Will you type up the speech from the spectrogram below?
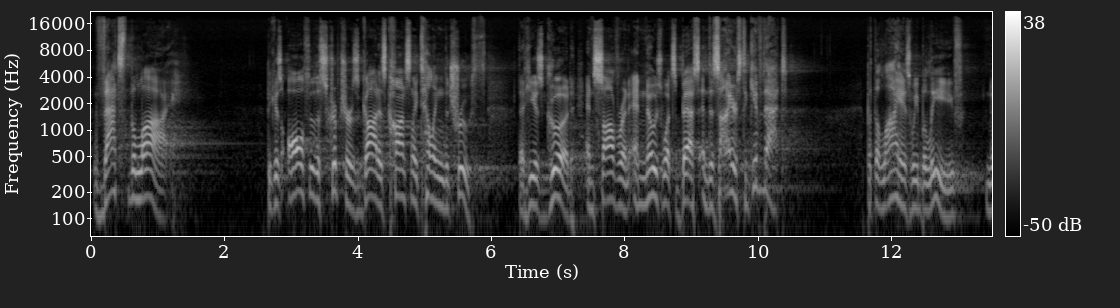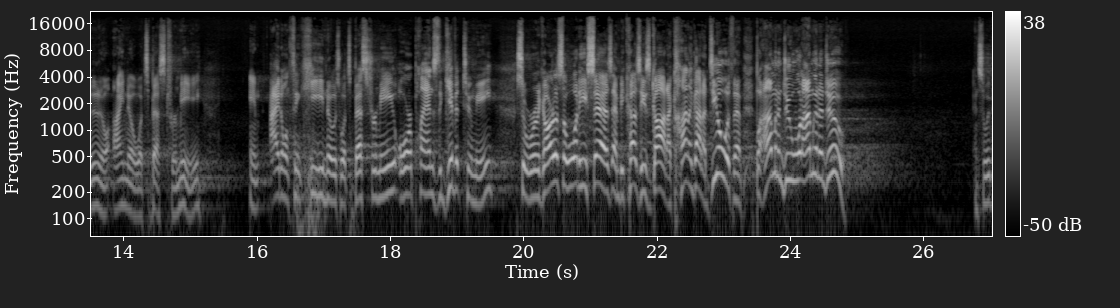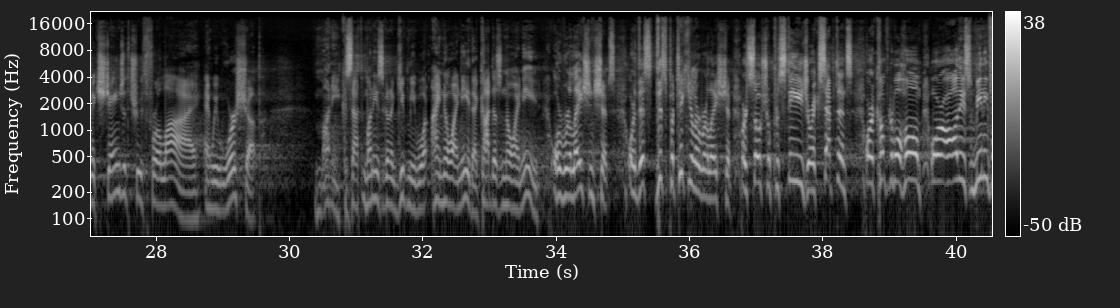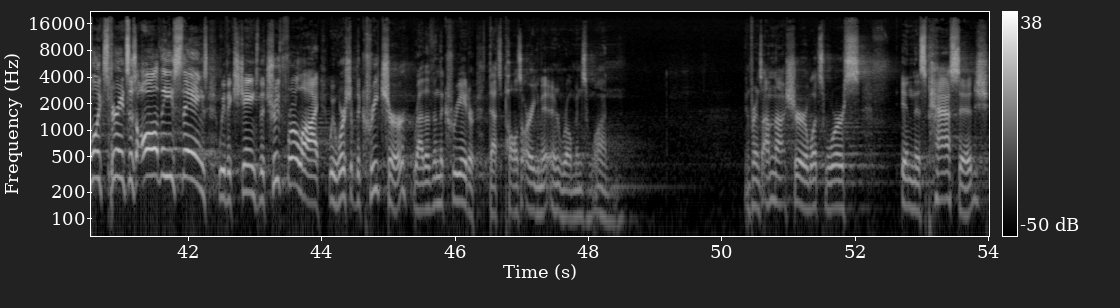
That's the lie. Because all through the scriptures, God is constantly telling the truth that He is good and sovereign and knows what's best and desires to give that. But the lie is we believe, no, no, no, I know what's best for me and I don't think he knows what's best for me or plans to give it to me. So, regardless of what he says, and because he's God, I kind of got to deal with him, but I'm going to do what I'm going to do. And so, we've exchanged the truth for a lie, and we worship money because that money is going to give me what I know I need that God doesn't know I need, or relationships, or this, this particular relationship, or social prestige, or acceptance, or a comfortable home, or all these meaningful experiences, all these things. We've exchanged the truth for a lie. We worship the creature rather than the creator. That's Paul's argument in Romans 1. And friends, I'm not sure what's worse in this passage.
